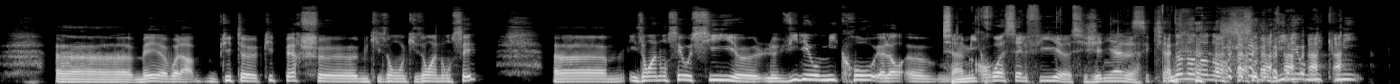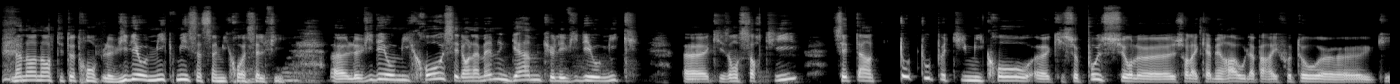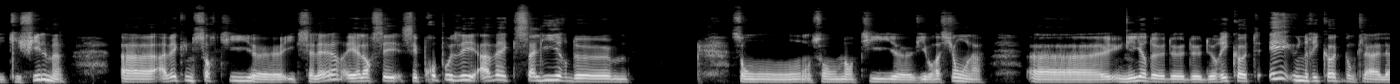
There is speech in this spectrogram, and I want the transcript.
Euh, mais voilà, une petite euh, petite perche euh, qu'ils ont qu'ils ont annoncé. Euh, ils ont annoncé aussi euh, le vidéo micro. Alors euh, C'est un micro à selfie, euh, c'est génial. Ah non, non, non, non, ça c'est le vidéo mic me. Non, non, non, tu te trompes. Le vidéo mic me, ça c'est un micro à selfie. Euh, le vidéo micro, c'est dans la même gamme que les vidéos mic euh, qu'ils ont sortis. C'est un tout tout petit micro euh, qui se pose sur le sur la caméra ou l'appareil photo euh, qui, qui filme. euh, avec une sortie XLR et alors c'est c'est proposé avec sa lyre de son son anti vibration là une lyre de de ricotte et une ricotte donc la,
